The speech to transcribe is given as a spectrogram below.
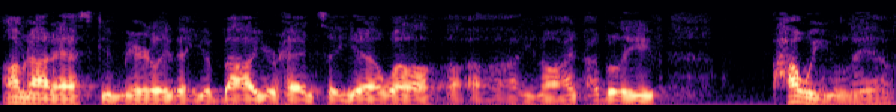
I'm not asking merely that you bow your head and say, Yeah, well, uh, uh, uh, you know, I, I believe. How will you live?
